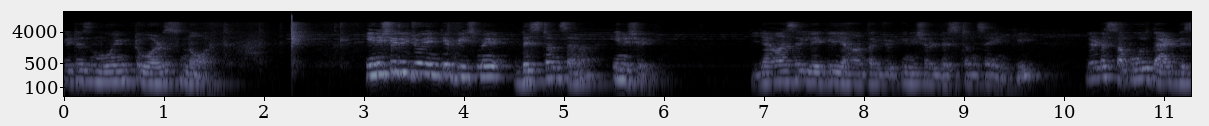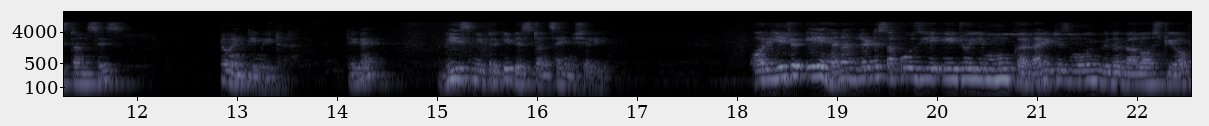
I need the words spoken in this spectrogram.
it is moving towards north initially जो इनके बीच में डिस्टेंस है ना इनिशियली यहाँ से लेके यहाँ तक जो इनिशियल डिस्टेंस है इनकी let us suppose that distance is 20 metre ठीक है? 20 मीटर की डिस्टेंस है इनिशियली और ये जो ए है ना लेट सपोज़ ये ए जो ये मूव कर रहा है it is moving with velocity of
